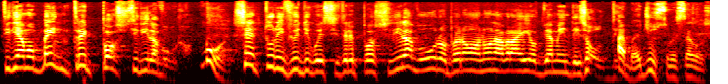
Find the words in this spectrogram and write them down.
ti diamo ben tre posti di lavoro. Buono. Se tu rifiuti questi tre posti di lavoro, però non avrai ovviamente i soldi. Eh beh, è giusto questa cosa.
